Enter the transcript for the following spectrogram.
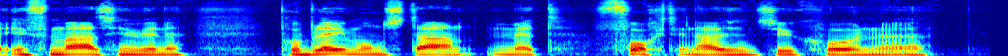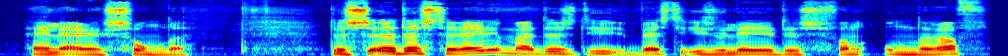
informatie inwinnen, problemen ontstaan met vocht in huis. is natuurlijk gewoon heel erg zonde. Dus dat is de reden. Maar dus het beste isoleer je dus van onderaf.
